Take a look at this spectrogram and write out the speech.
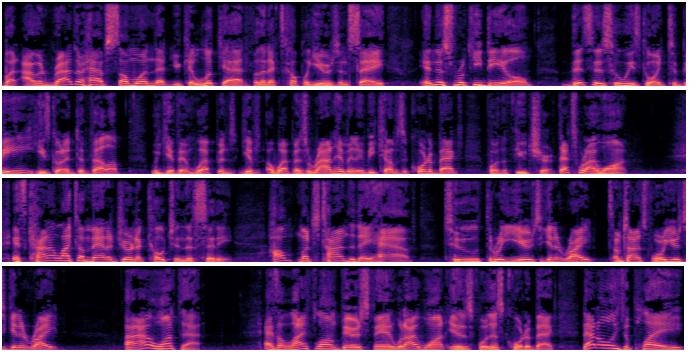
But I would rather have someone that you can look at for the next couple years and say, in this rookie deal, this is who he's going to be. He's going to develop. We give him weapons, give uh, weapons around him, and he becomes a quarterback for the future. That's what I want. It's kind of like a manager and a coach in this city. How much time do they have two, three years to get it right, sometimes four years to get it right. I don't want that. As a lifelong Bears fan, what I want is for this quarterback not only to play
